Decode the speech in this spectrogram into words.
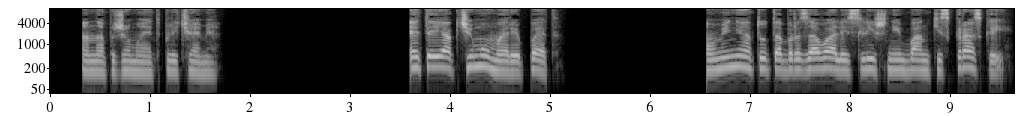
— она пожимает плечами. «Это я к чему, Мэри Пэт?» «У меня тут образовались лишние банки с краской,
